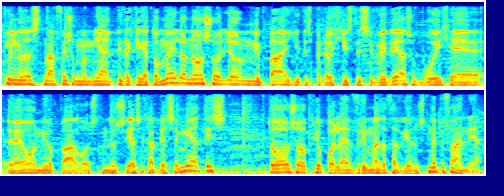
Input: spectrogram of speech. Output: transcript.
κλείνοντας να αφήσουμε μια ελπίδα και για το μέλλον, όσο λιώνουν οι πάγοι της περιοχής της Σιβηρίας, όπου είχε αιώνιο πάγο στην ουσία σε κάποια σημεία της, τόσο πιο πολλά ευρήματα θα βγαίνουν στην επιφάνεια.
